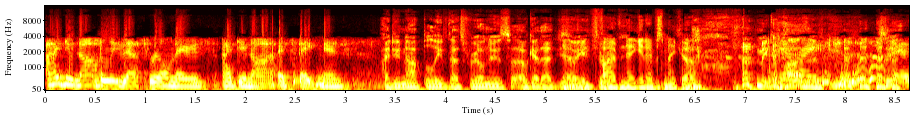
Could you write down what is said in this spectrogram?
I do not believe that's real news. I do not. It's fake news. I do not believe that's real news. Okay, that Yeah, so you okay, threw- five negatives make a make a positive. so,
